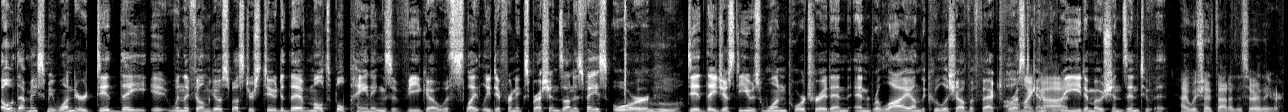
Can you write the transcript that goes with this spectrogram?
Oh, that makes me wonder. Did they it, when they filmed Ghostbusters 2, Did they have multiple paintings of Vigo with slightly different expressions on his face, or Ooh. did they just use one portrait and and rely on the Kuleshov effect for oh us to kind God. of read emotions into it? I wish I'd thought of this earlier.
